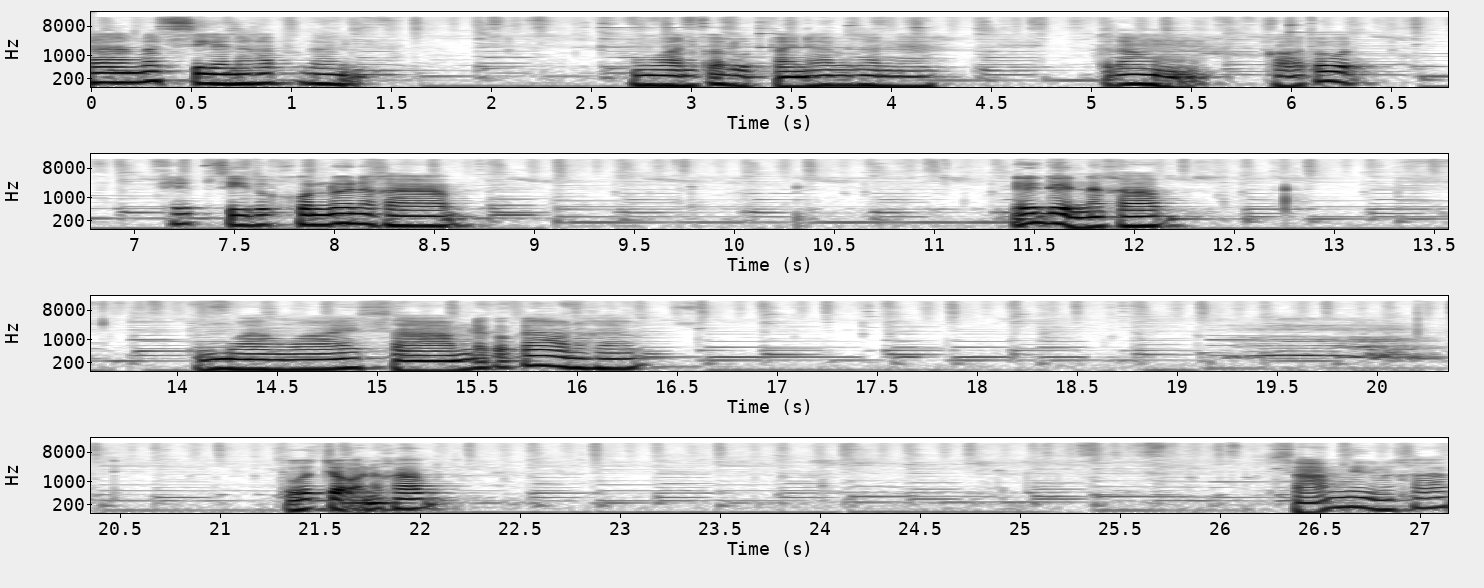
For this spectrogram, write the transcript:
ทางรัสเซียนะครับทุกท่านเมื่อวานก็หลุดไปนะครับทุกท่านนะ ก็ต้องขอโทษ FC ทุกคนด้วยนะครับ เลขเด่นนะครับ ผมวางไว้สามแล้วก็เก้านะครับ ตัวเจาะนะครับสามหนึ่งนะครับ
